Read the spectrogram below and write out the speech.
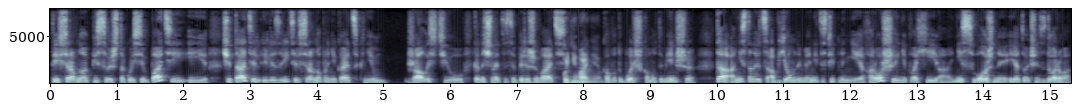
ты их все равно описываешь такой симпатией, и читатель или зритель все равно проникается к ним жалостью, когда начинает переживать. Пониманием. Кому-то больше, кому-то меньше. Да, они становятся объемными, они действительно не хорошие и не плохие, а они сложные, и это очень здорово.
